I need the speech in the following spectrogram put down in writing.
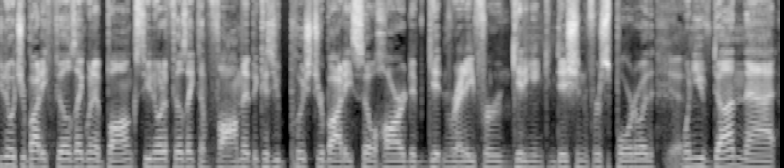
you know what your body feels like when it bonks? Do you know what it feels like to vomit because you pushed your body so hard to getting ready for getting in condition for sport? Or Yeah. when you've done that,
